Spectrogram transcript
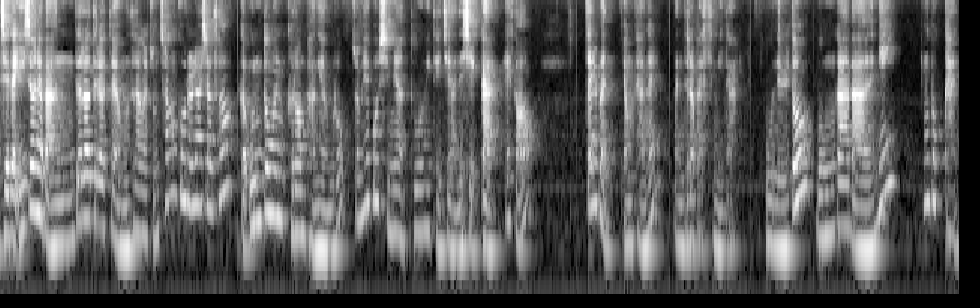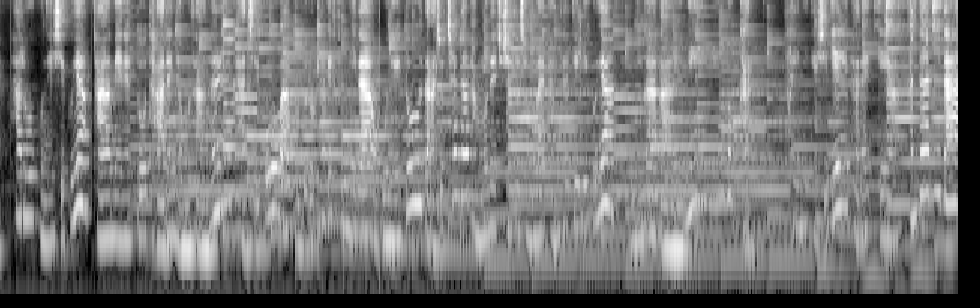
제가 이전에 만들어 드렸던 영상을 좀 참고를 하셔서 그러니까 운동은 그런 방향으로 좀 해보시면 도움이 되지 않으실까 해서 짧은 영상을 만들어 봤습니다. 오늘도 몸과 마음이 행복한 하루 보내시고요. 다음에는 또 다른 영상을 가지고 와 보도록 하겠습니다. 오늘도 나조 채널 방문해 주셔서 정말 감사드리고요. 몸과 마음이 행복한 삶이 되시길 바랄게요. 감사합니다.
